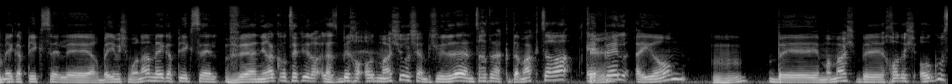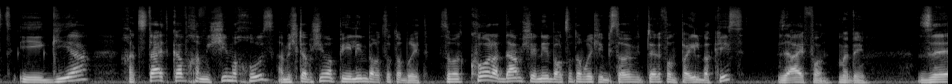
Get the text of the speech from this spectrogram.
מגה פיקסל ל-48 מגה פיקסל ואני רק רוצה כאילו להסביר לך עוד משהו שבשביל זה אני צריך לתת הקדמה קצרה כן. אפל היום מהמם. ממש בחודש אוגוסט היא הגיעה חצתה את קו 50% המשתמשים הפעילים בארצות הברית. זאת אומרת כל אדם שני בארצות הברית שמסתובב עם טלפון פעיל בכיס זה אייפון. מדהים. זה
